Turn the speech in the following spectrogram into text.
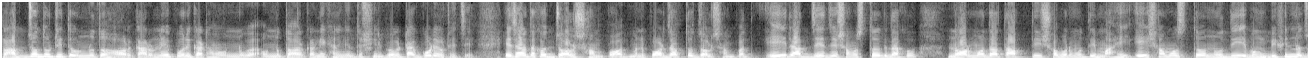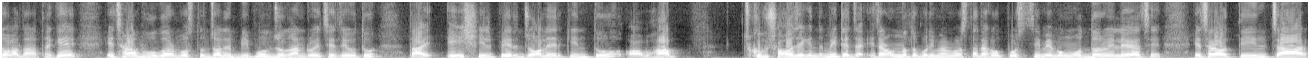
রাজ্য দুটিতে উন্নত হওয়ার কারণে পরিকাঠামো উন্ন- উন্নত হওয়ার কারণে এখানে কিন্তু শিল্পটা গড়ে উঠেছে। এছাড়াও দেখো জল সম্পদ মানে পর্যাপ্ত জল সম্পদ। এই রাজ্যে যে সমস্ত দেখো নর্মদা, তাপ্তি, সবরমতী, মাহি, এই সমস্ত নদী এবং বিভিন্ন জলাধার থেকে এছাড়াও ভূগর্ভস্থ জলের বিপুল যোগান রয়েছে যেহেতু, তাই এই শিল্পের জলের কিন্তু অভাব খুব সহজে কিন্তু মিটে যায়। এছাড়া উন্নত পরিবহন ব্যবস্থা দেখো পশ্চিম এবং মধ্য রেলওয়ে আছে। এছাড়াও তিন, চার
